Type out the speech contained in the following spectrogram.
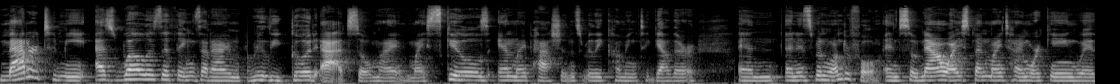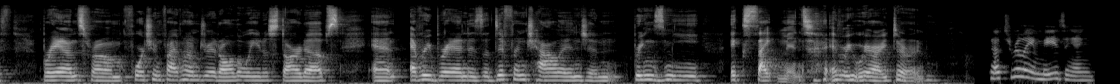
matter to me as well as the things that I'm really good at. So my my skills and my passions really coming together and and it's been wonderful. And so now I spend my time working with brands from Fortune 500 all the way to startups, and every brand is a different challenge and brings me excitement everywhere I turn. That's really amazing. And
